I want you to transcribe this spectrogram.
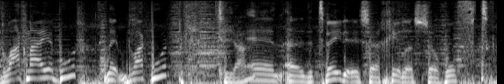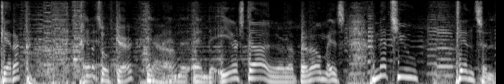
Blaakmeijer, boer. Nee, Blaakboer. Ja. En eh, de tweede is Gilles eh, Hoftkerk. Gilles-Hofkerk. Ja, En, de, en de eerste, Rome, is Matthew Kensen.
